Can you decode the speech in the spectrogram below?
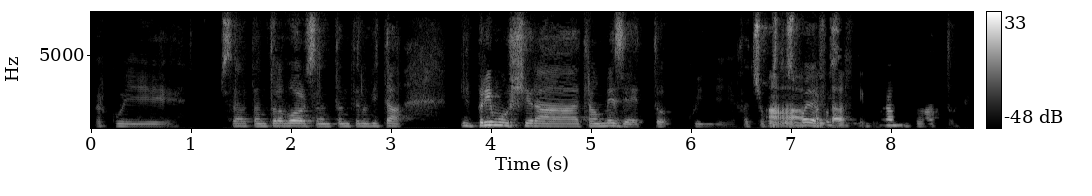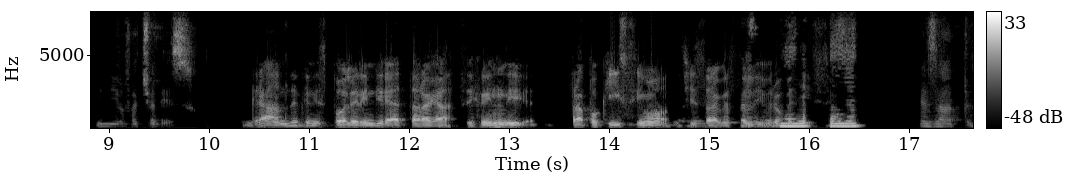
per cui ci sarà tanto lavoro, ci saranno tante novità. Il primo uscirà tra un mesetto, quindi faccio questo ah, spoiler, fantastico. forse fatto, quindi lo faccio adesso. Grande, quindi spoiler in diretta ragazzi, quindi fra pochissimo ci sarà questo libro, bellissimo. Esatto.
